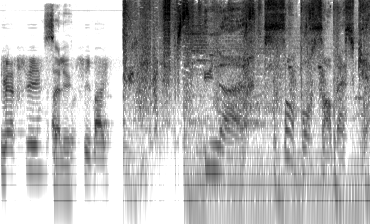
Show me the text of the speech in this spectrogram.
Merci. Salut. Aussi, bye. Une heure 100% basket.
